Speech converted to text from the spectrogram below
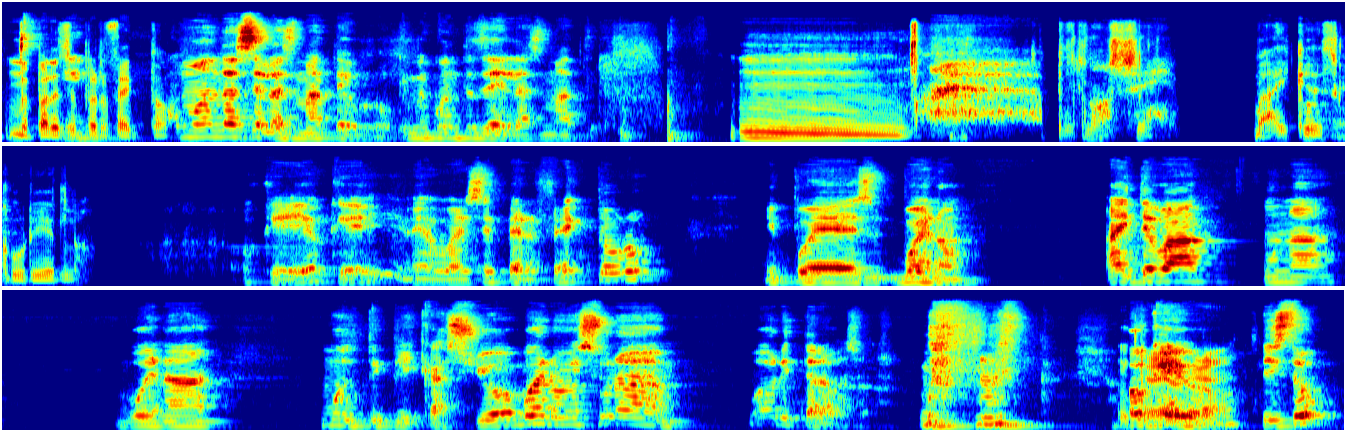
Me parece Sí. perfecto. ¿Cómo andas en las mate, bro? ¿Qué me cuentas de las mate? Mm, pues no sé. Hay que descubrirlo. Ok, ok, me parece perfecto, bro. Y pues, bueno, ahí te va una buena multiplicación. Bueno, es una... Ahorita la vas a ver. ok, Ok, bro. ¿Listo?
